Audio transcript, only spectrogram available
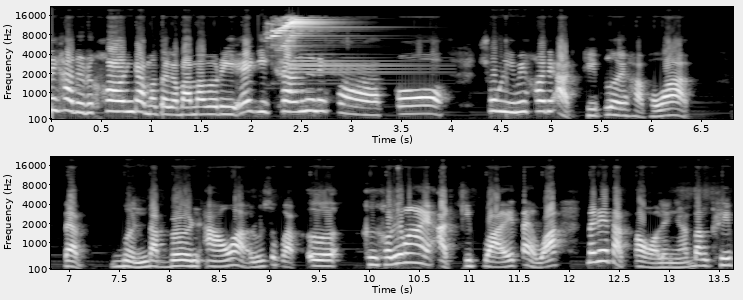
ดีค่ะทุกคนกลับมาเจอกับบามาบรีเอ็กอีกครั้งนึงนะคะก็ช่วงนี้ไม่ค่อยได้อัดคลิปเลยค่ะ เพราะว่าแบบเหมือนแบบเบิร์นเอาท์อะรู้สึกแบบเออ คือเขาเรียกว่าไงอัดคลิปไว้ แต่ว่าไม่ได้ตัดต่ออะไรเงี้ยบางคลิป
